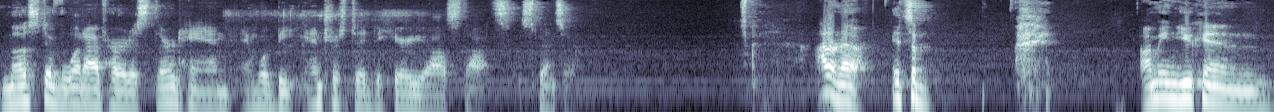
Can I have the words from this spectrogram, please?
Most of what I've heard is third hand and would be interested to hear y'all's thoughts. Spencer. I don't know. It's a. I mean, you can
